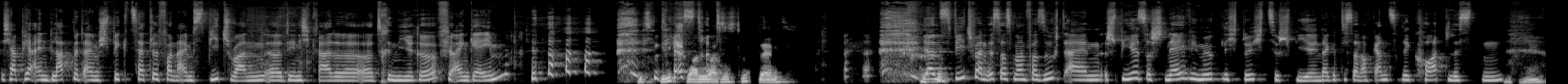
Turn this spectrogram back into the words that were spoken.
Ich habe hier ein Blatt mit einem Spickzettel von einem Speedrun, äh, den ich gerade äh, trainiere für ein Game. Speedrun, was ist das denn? ja, ein Speedrun ist, dass man versucht, ein Spiel so schnell wie möglich durchzuspielen. Da gibt es dann auch ganze Rekordlisten. Mhm.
